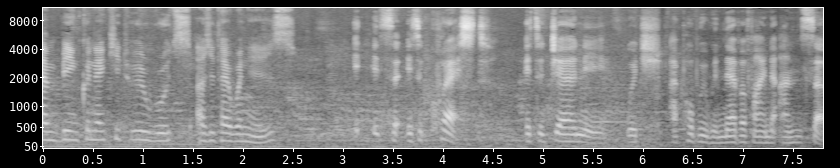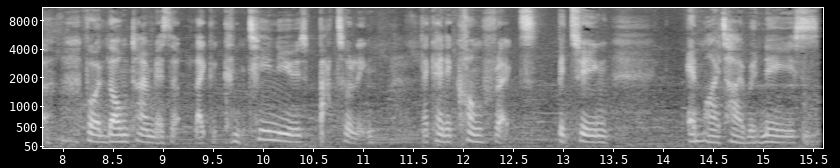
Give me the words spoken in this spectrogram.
and being connected to your roots as a Taiwanese? It's a, it's a quest. It's a journey which I probably will never find the answer. For a long time, there's a, like a continuous battling the kind of conflict between am I Taiwanese,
